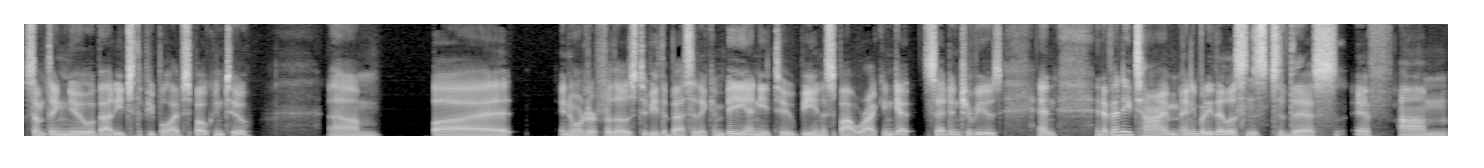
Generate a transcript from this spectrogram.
something new about each of the people I've spoken to. Um, but in order for those to be the best that they can be, I need to be in a spot where I can get said interviews. And and if any time anybody that listens to this, if um,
